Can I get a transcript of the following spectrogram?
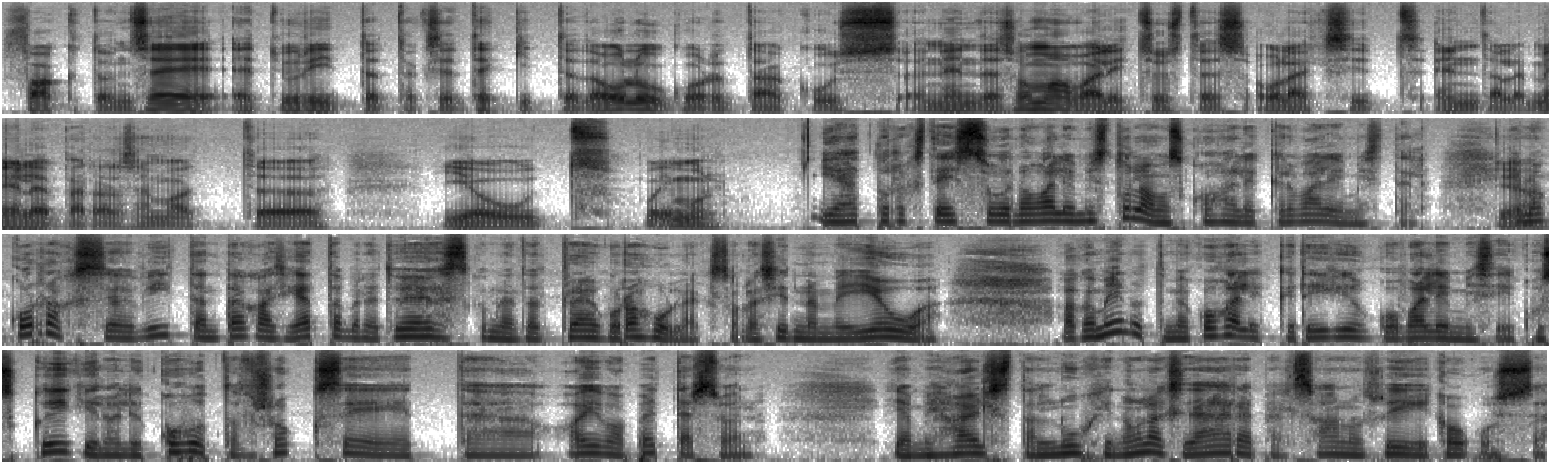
fakt on see, et üritatakse tekitada olukorda, kus nendes omavalitsustes oleksid endale meelepärasemad äh, jõud võimul ja et oleks teistsugune valimistulemus kohalikel valimistel. ja ma korraks viitan tagasi, jätame need üheksakümnendad praegu rahule, eks ole, sinna me ei jõua, aga meenutame kohalikke Riigikogu valimisi, kus kõigil oli kohutav šokk see, et äh, Aivo Peterson ja Mihhail Stalnuhhin oleksid äärepealt saanud Riigikogusse.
